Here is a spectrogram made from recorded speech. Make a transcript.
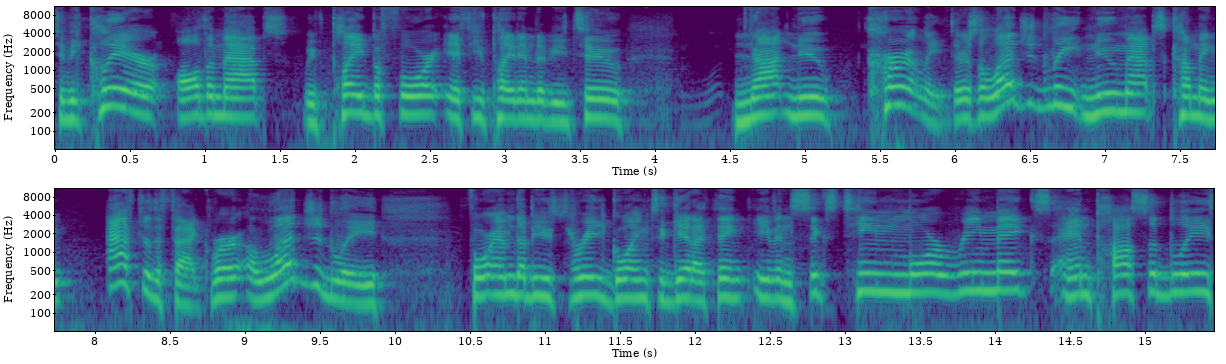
To be clear, all the maps we've played before, if you played MW2, not new currently. There's allegedly new maps coming after the fact. We're allegedly for MW3 going to get, I think, even 16 more remakes and possibly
